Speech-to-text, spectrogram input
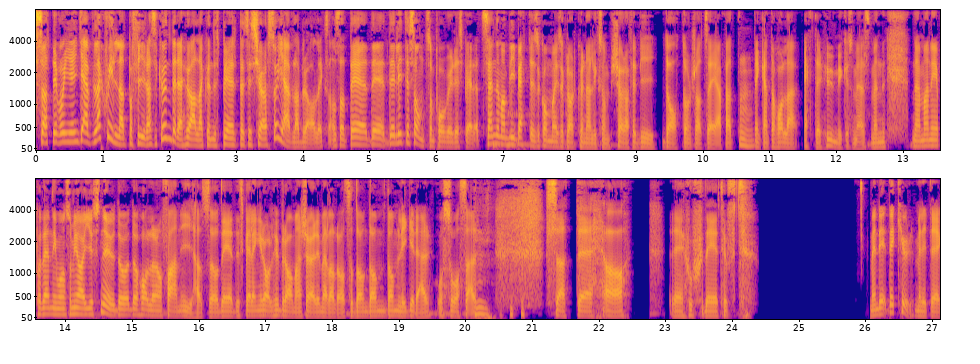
Så att det var ju en jävla skillnad på fyra sekunder där hur alla kunde spela, plötsligt köra så jävla bra. Liksom. Så att det, det, det är lite sånt som pågår i det spelet. Sen när man blir bättre så kommer man ju såklart kunna liksom köra förbi datorn så att säga. För att Mm. den kan inte hålla efter hur mycket som helst. Men när man är på den nivån som jag är just nu då, då håller de fan i alltså. Det, det spelar ingen roll hur bra man kör emellanåt. Så de, de, de ligger där och såsar. Mm. Så att eh, ja, det, det är tufft. Men det, det är kul med lite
